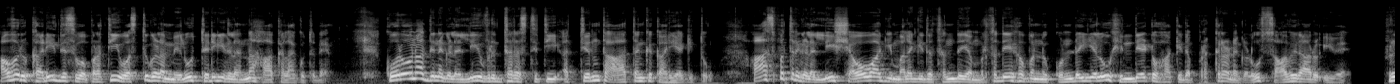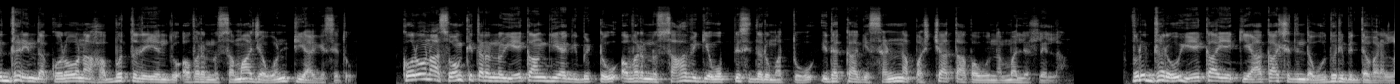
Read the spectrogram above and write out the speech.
ಅವರು ಖರೀದಿಸುವ ಪ್ರತಿ ವಸ್ತುಗಳ ಮೇಲೂ ತೆರಿಗೆಗಳನ್ನು ಹಾಕಲಾಗುತ್ತದೆ. ಕೊರೋನಾ ದಿನಗಳಲ್ಲಿ ವೃದ್ಧರ ಸ್ಥಿತಿ ಅತ್ಯಂತ ಆತಂಕಕಾರಿಯಾಗಿತ್ತು. ಆಸ್ಪತ್ರೆಗಳಲ್ಲಿ ಶವವಾಗಿ ಮಲಗಿದ ತಂದೆಯ ಮೃತದೇಹವನ್ನು ಕೊಂಡೊಯ್ಯಲು ಹಿಂದೇಟು ಹಾಕಿದ ಪ್ರಕರಣಗಳು ಸಾವಿರಾರು ಇವೆ. ವೃದ್ಧರಿಂದ ಕೊರೋನಾ ಹಬ್ಬುತ್ತದೆ ಎಂದು ಅವರನ್ನು ಸಮಾಜ ಒಂಟಿಯಾಗಿಸಿತು. ಕೊರೋನಾ ಸೋಂಕಿತರನ್ನು ಏಕಾಂಗಿಯಾಗಿ ಬಿಟ್ಟು ಅವರನ್ನು ಸಾವಿಗೆ ಒಪ್ಪಿಸಿದರು ಮತ್ತು ಇದಕ್ಕಾಗಿ ಸಣ್ಣ ಪಶ್ಚಾತ್ತಾಪವು ನಮ್ಮಲ್ಲಿರಲಿಲ್ಲ. ವೃದ್ಧರು ಏಕಾಏಕಿ ಆಕಾಶದಿಂದ ಉದುರಿ ಬಿದ್ದವರಲ್ಲ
